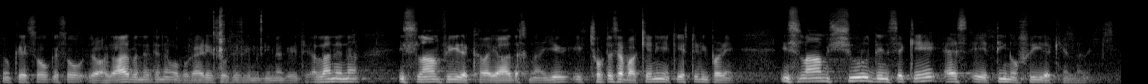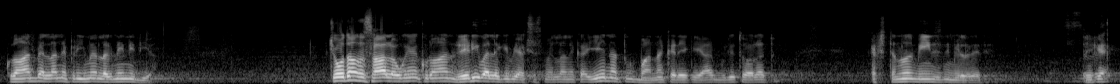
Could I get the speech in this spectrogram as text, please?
کیونکہ سو کے سو جو ہزار بندے تھے نا وہ بغیر ریسورسز کے مدینہ گئے تھے۔ اللہ نے نا اسلام فری رکھا ہوا یاد رکھنا۔ یہ ایک چھوٹے سا واقعہ نہیں ہے کیس اسٹڈی پڑھیں۔ اسلام شروع دن سے کے ایس اے تینوں فری رکھے اللہ نے۔ قرآن پہ اللہ نے پریمیم لگنے نہیں دیا۔ چودہ سو سال ہو گئے ہیں قرآن ریڈی والے کے بھی ایکسیس میں۔ اللہ نے کہا یہ نہ تو بہانہ کرے کہ یار مجھے تو اللہ تو ایکسٹرنل مینز نہیں مل رہے تھے۔ ٹھیک ہے؟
